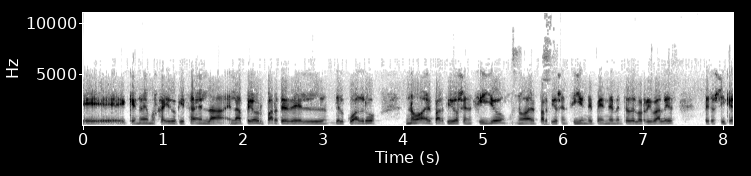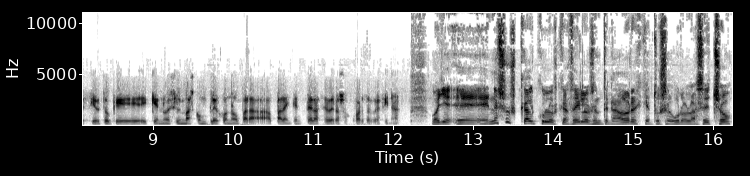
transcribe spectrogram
que no hemos caído quizá en la, en la peor parte del, del cuadro. No va a haber partido sencillo, no va a haber partido sencillo independientemente de los rivales, pero sí que es cierto que, que no es el más complejo ¿no? para, para intentar acceder a esos cuartos de final. Oye, eh, en esos cálculos que hacéis los entrenadores, que tú seguro lo has hecho,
